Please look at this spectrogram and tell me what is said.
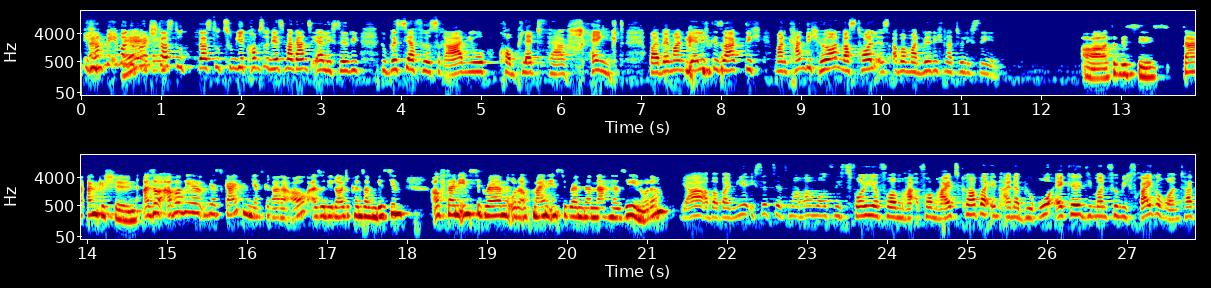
Ich habe mir immer hey. gewünscht, dass du, dass du zu mir kommst. Und jetzt mal ganz ehrlich, Silvi, du bist ja fürs Radio komplett verschenkt. Weil wenn man ehrlich gesagt dich, man kann dich hören, was toll ist, aber man will dich natürlich sehen. Oh, du bist süß. Dankeschön. Also, aber wir, wir skypen jetzt gerade auch. Also die Leute können es auch ein bisschen auf dein Instagram oder auf mein Instagram dann nachher sehen, oder? Ja, aber bei mir, ich sitze jetzt mal, machen wir uns nichts vor hier vom, vom Heizkörper in einer Büroecke, die man für mich freigeräumt hat.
